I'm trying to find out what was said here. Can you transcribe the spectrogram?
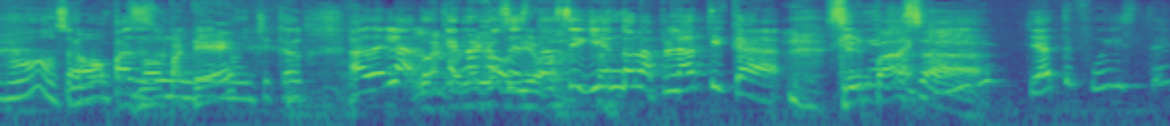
No, o sea, No, no, pues pases no, un invierno en Chicago. Adela, La ¿por qué no nos estás siguiendo la plática? ¿Qué ¿Sigues pasa? aquí? ¿Ya te fuiste?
